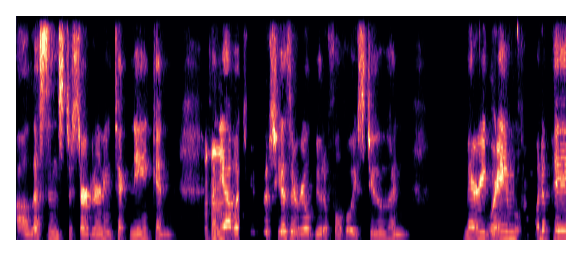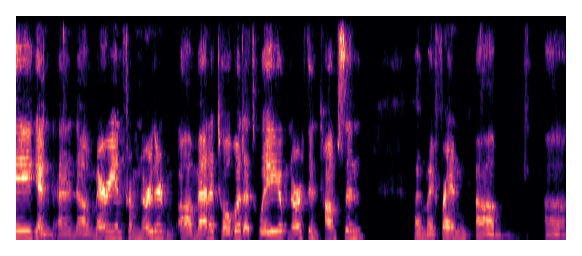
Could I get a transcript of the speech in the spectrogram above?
uh, lessons to start learning technique and mm-hmm. and yeah, but she, she, has a real beautiful voice too, and. Mary Wonderful. Graham from Winnipeg and and uh, Marion from northern uh, Manitoba. That's way up north in Thompson, and my friend um, uh,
